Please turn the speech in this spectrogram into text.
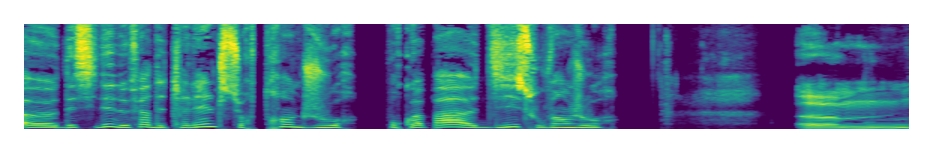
euh, décider de faire des challenges sur 30 jours? Pourquoi pas euh, 10 ou 20 jours? Euh,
